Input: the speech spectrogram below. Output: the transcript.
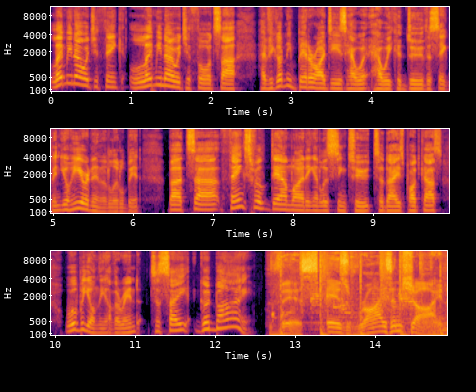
Let me know what you think. Let me know what your thoughts are. Have you got any better ideas how we, how we could do the segment? You'll hear it in a little bit. But uh, thanks for downloading and listening to today's podcast. We'll be on the other end to say goodbye. This is Rise and Shine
